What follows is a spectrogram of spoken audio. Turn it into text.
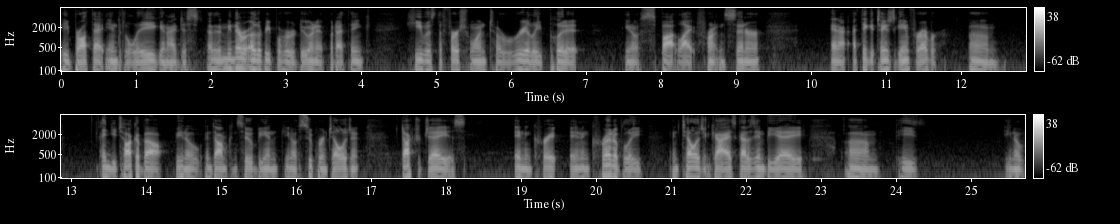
he brought that into the league, and I just I mean there were other people who were doing it, but I think he was the first one to really put it, you know, spotlight front and center, and I, I think it changed the game forever. Um, and you talk about you know Ndamukong Suh being you know super intelligent. Dr. J is an, incre- an incredibly intelligent guy. He's got his MBA. Um, he's you know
